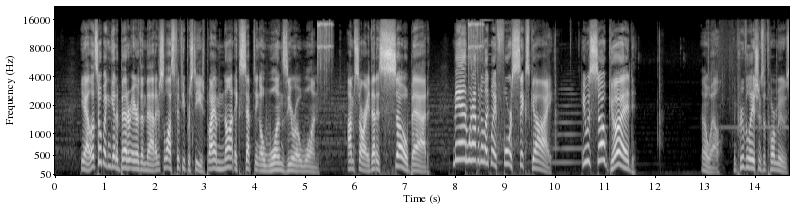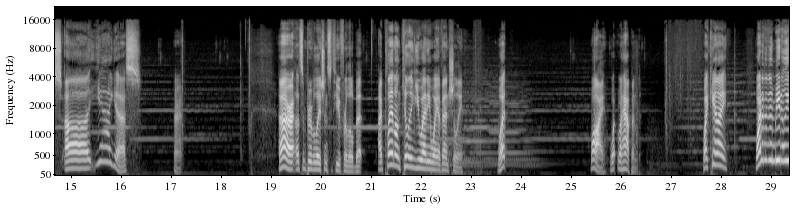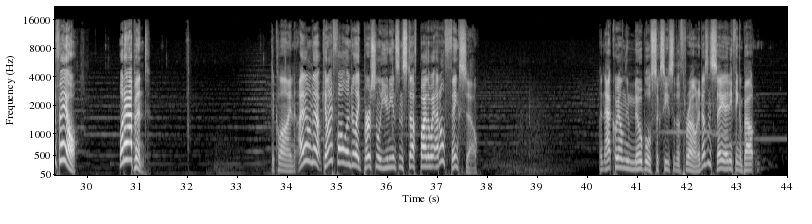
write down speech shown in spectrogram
yeah, let's hope I can get a better heir than that. I just lost 50 prestige, but I am not accepting a 101. I'm sorry, that is so bad. Man, what happened to, like, my 4-6 guy? He was so good. Oh, well. Improve relations with Hormuz. Uh, yeah, I guess. All right. All right, let's improve relations with you for a little bit. I plan on killing you anyway eventually. What? Why? What what happened? Why can't I... Why did it immediately fail? What happened? Decline. I don't know. Can I fall under, like, personal unions and stuff, by the way? I don't think so. An Aq Qoyunlu noble succeeds to the throne. It doesn't say anything about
